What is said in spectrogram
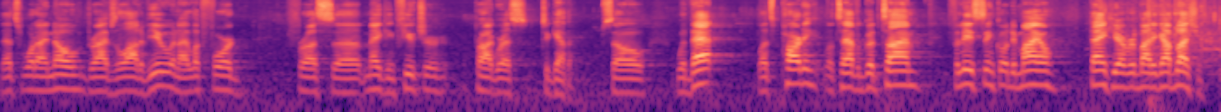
That's what I know drives a lot of you, and I look forward for us uh, making future progress together. So with that, let's party. Let's have a good time. Feliz Cinco de Mayo. Thank you, everybody. God bless you.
